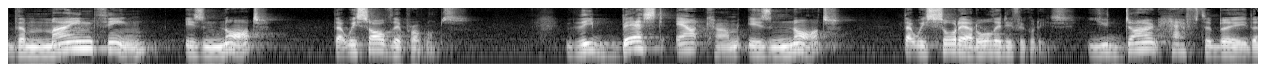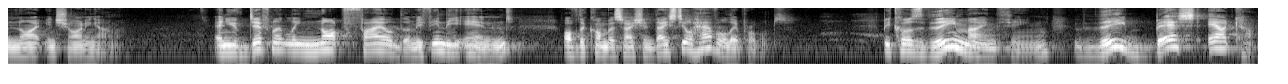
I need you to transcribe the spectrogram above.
the main thing is not that we solve their problems. The best outcome is not that we sort out all their difficulties. You don't have to be the knight in shining armour. And you've definitely not failed them if, in the end of the conversation, they still have all their problems. Because the main thing, the best outcome,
